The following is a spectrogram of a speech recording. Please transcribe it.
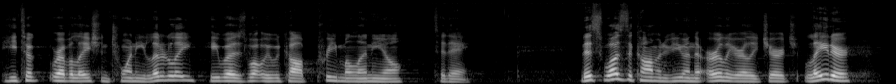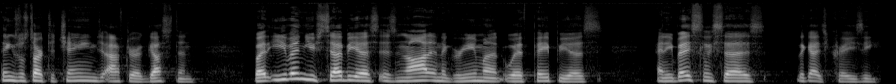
He took Revelation 20 literally. He was what we would call premillennial today. This was the common view in the early, early church. Later, things will start to change after Augustine. But even Eusebius is not in agreement with Papias, and he basically says, the guy's crazy.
